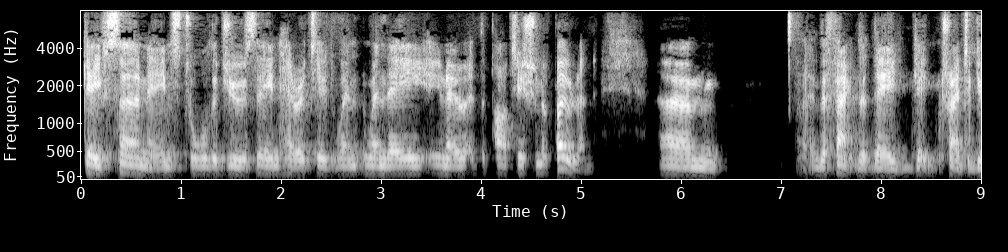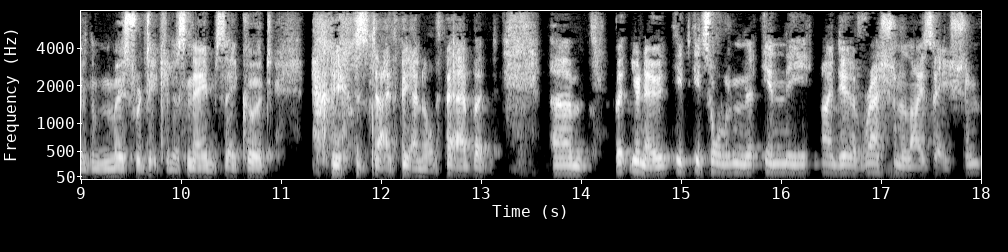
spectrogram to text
gave surnames to all the Jews they inherited when, when they, you know, at the partition of Poland. Um, the fact that they tried to give them the most ridiculous names they could is neither here nor there. But, um, but you know, it, it's all in the, in the idea of rationalization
